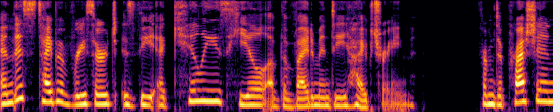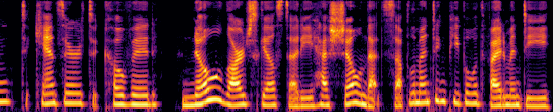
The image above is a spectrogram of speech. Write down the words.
And this type of research is the Achilles heel of the vitamin D hype train. From depression to cancer to COVID, no large scale study has shown that supplementing people with vitamin D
